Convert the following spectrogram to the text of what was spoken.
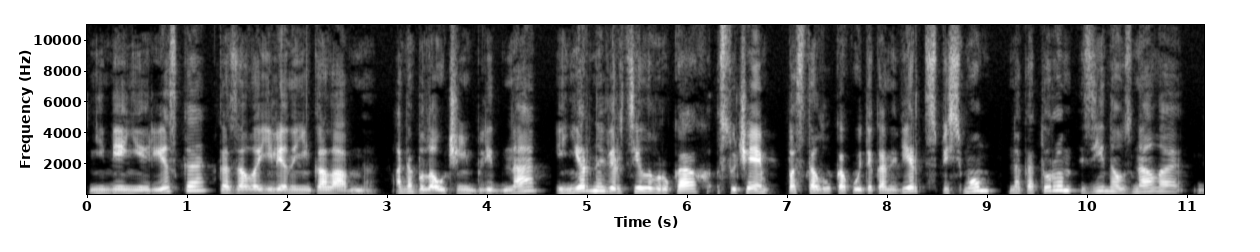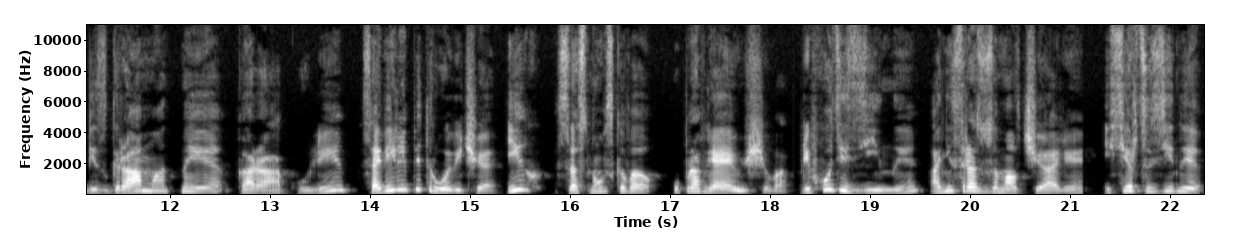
Не менее резко сказала Елена Николаевна. Она была очень бледна и нервно вертела в руках, стучая по столу какой-то конверт с письмом, на котором Зина узнала безграмотные каракули Савелия Петровича, их Сосновского управляющего. При входе Зины они сразу замолчали, и сердце Зины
